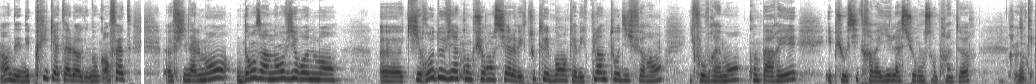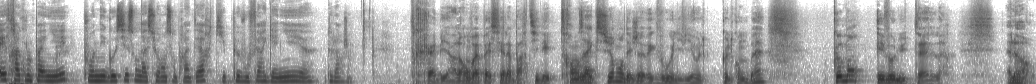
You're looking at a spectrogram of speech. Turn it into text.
Hein, des, des, prix catalogues. Donc en fait, finalement, dans un environnement euh, qui redevient concurrentiel avec toutes les banques, avec plein de taux différents, il faut vraiment comparer et puis aussi travailler l'assurance emprunteur. Donc être accompagné pour négocier son assurance emprunteur qui peut vous faire gagner euh, de l'argent. Très bien. Alors on va passer à la partie des transactions, déjà avec vous Olivier Colcombet. Comment évolue-t-elle? Alors,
